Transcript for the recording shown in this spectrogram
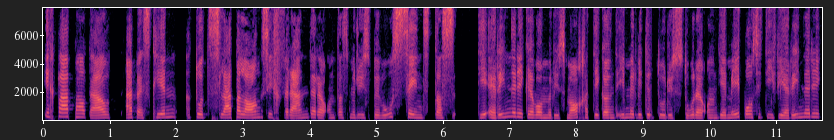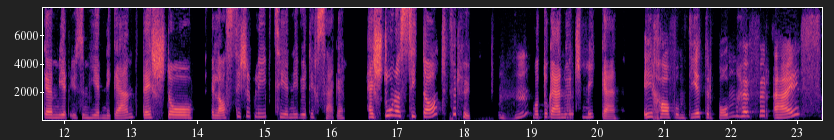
Ich glaube halt auch, eben, das Gehirn tut das Leben lang sich verändern und dass wir uns bewusst sind, dass die Erinnerungen, die wir uns machen, die gehen immer wieder durch uns durch. Und je mehr positive Erinnerungen wir unserem Hirn geben, desto elastischer bleibt das Hirn, würde ich sagen. Hast du noch ein Zitat für heute, mhm. das du gerne mitgeben würdest Ich habe vom Dieter Bonhoeffer eins.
